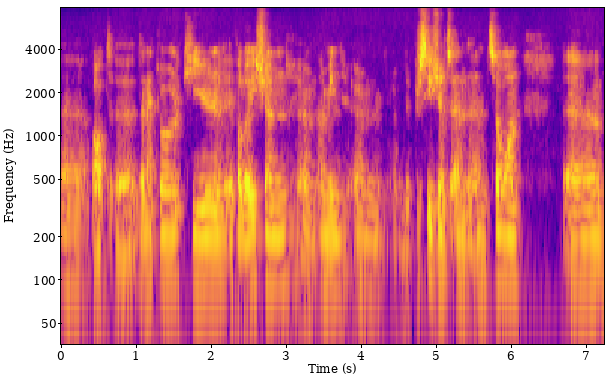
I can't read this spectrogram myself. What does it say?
Uh, about uh, the network here, evaluation, um, I mean, um, the precisions and, and so on. Uh,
